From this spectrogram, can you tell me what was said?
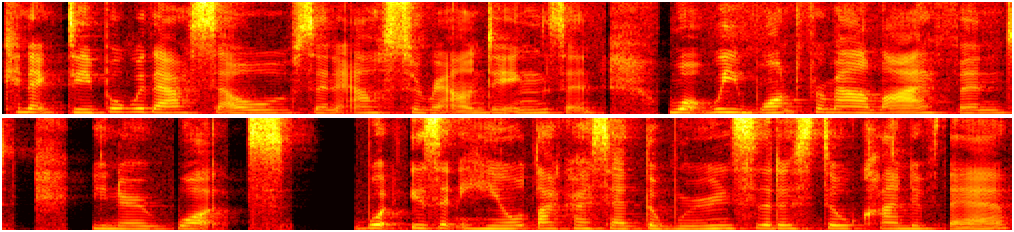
connect deeper with ourselves and our surroundings and what we want from our life and you know what what isn't healed like i said the wounds that are still kind of there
